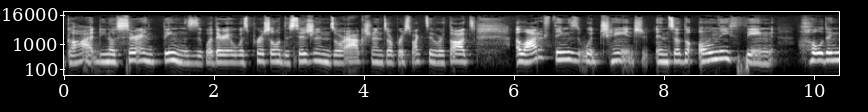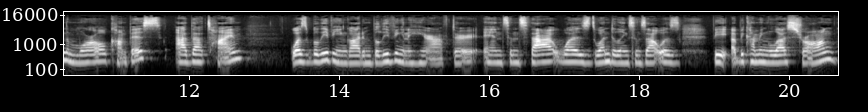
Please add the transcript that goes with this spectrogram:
God, you know, certain things, whether it was personal decisions or actions or perspective or thoughts, a lot of things would change. And so the only thing holding the moral compass at that time was believing in God and believing in a hereafter. And since that was dwindling, since that was be, uh, becoming less strong,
